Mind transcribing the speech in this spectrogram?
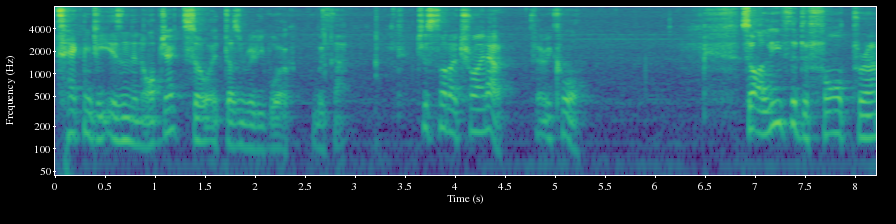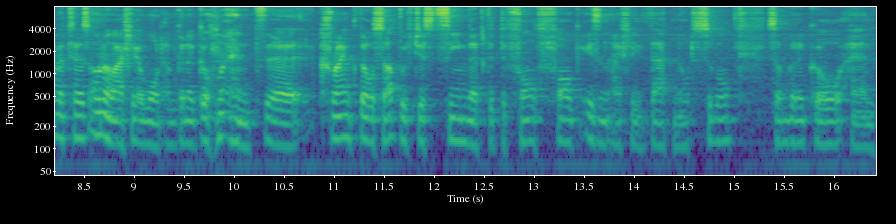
technically isn't an object, so it doesn't really work with that. Just thought I'd try it out. Very cool. So I'll leave the default parameters. Oh no, actually I won't. I'm going to go and uh, crank those up. We've just seen that the default fog isn't actually that noticeable. So I'm going to go and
